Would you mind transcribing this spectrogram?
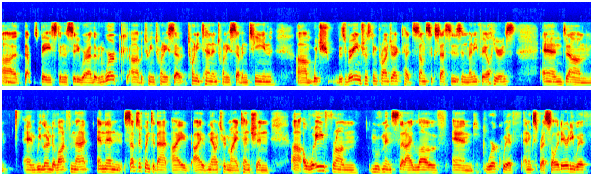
Uh, mm. that was based in the city where I live and work uh, between 2010 and 2017 um, which was a very interesting project, had some successes and many failures. And um, and we learned a lot from that. And then subsequent to that, I I have now turned my attention uh, away from movements that I love and work with and express solidarity with,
